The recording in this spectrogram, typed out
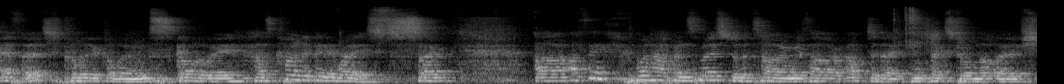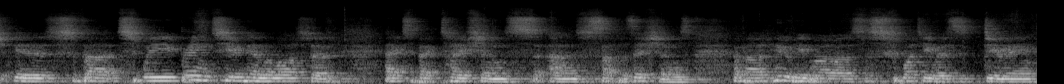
effort, political and scholarly, has kind of been erased. So uh, I think what happens most of the time with our up-to-date contextual knowledge is that we bring to him a lot of expectations and suppositions about who he was, what he was doing,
